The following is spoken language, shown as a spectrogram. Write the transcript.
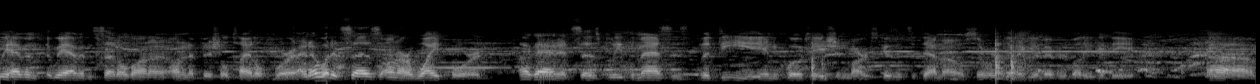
we haven't we haven't settled on a on an official title for it. I know what it says on our whiteboard, and it says "Bleed the Masses" the D in quotation marks because it's a demo, so we're gonna give everybody the D. Um,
